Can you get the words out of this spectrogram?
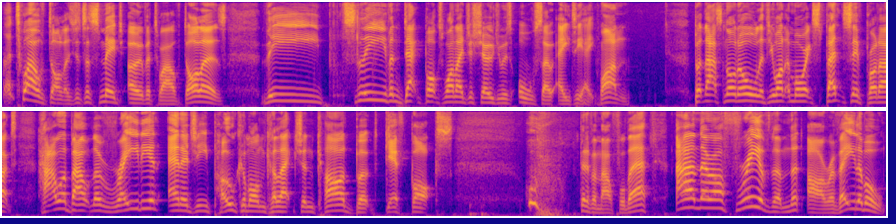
uh, $12, just a smidge over $12. The sleeve and deck box one I just showed you is also 88 yuan. But that's not all. If you want a more expensive product, how about the Radiant Energy Pokemon Collection card booked gift box? Whew, bit of a mouthful there. And there are three of them that are available.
